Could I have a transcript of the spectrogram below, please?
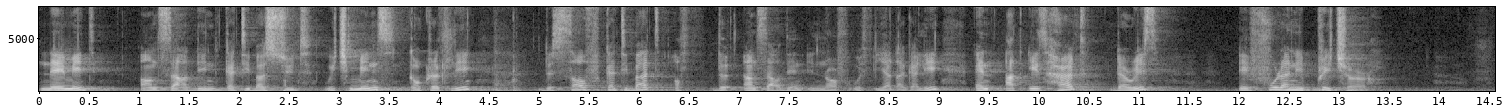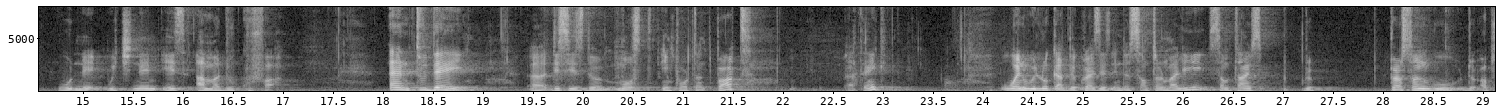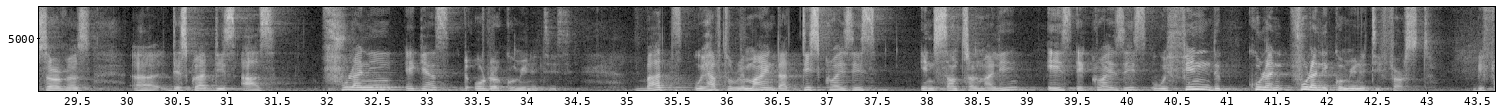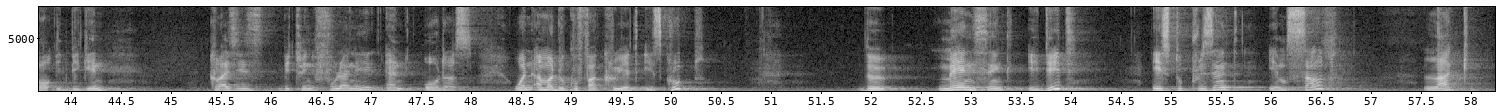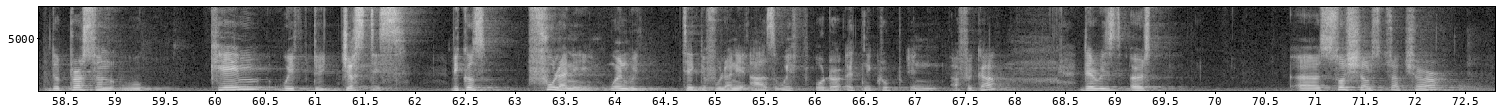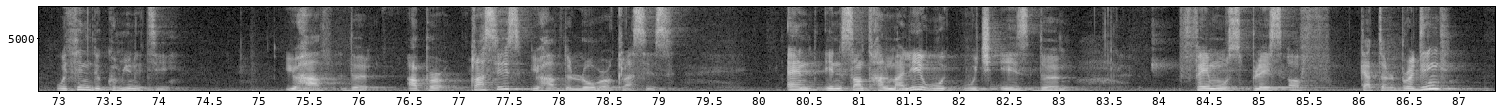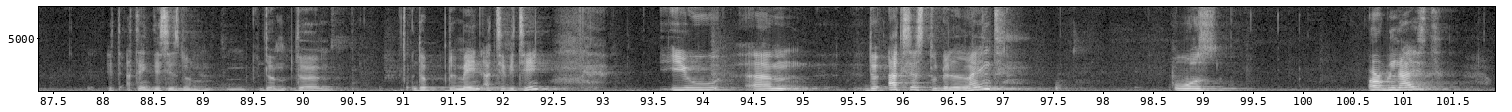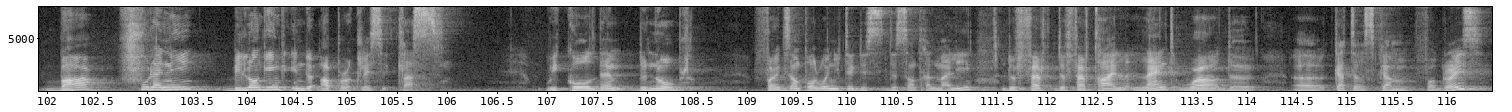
named Din Katiba Sud, which means concretely the South Katibat of the Ansar Din in north with Iyad Ag Ghaly, and at its heart, there is a Fulani preacher which name is Amadou Koufa. And today, uh, this is the most important part, I think. When we look at the crisis in the central Mali, sometimes the person who, the observers, uh, describe this as Fulani against the other communities. But we have to remind that this crisis in central Mali is a crisis within the Fulani community first, before it begins crisis between Fulani and others. When Amadou Koufa created his group, the main thing he did is to present himself like the person who came with the justice. Because Fulani, when we take the Fulani as with other ethnic group in Africa, there is a, a social structure within the community you have the upper classes, you have the lower classes. And in central Mali, which is the famous place of cattle breeding, it, I think this is the, the, the, the, the main activity, you, um, the access to the land was organized by Fulani belonging in the upper class. We call them the noble. For example, when you take this, the central Mali, the, fer the, fertile land where the uh, cattle come for graze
